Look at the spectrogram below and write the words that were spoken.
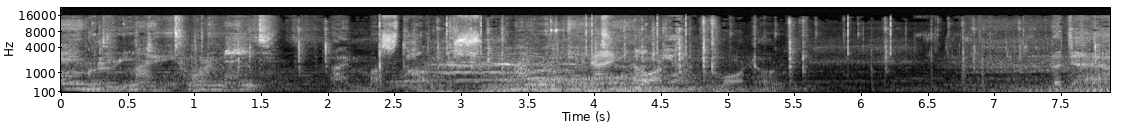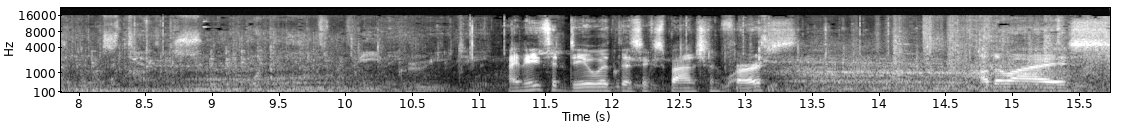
End my torment. I must hunt soon. What, mortal? The damned must hunt. What needs revealing? Greetings. I need to deal with this expansion first. Otherwise,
